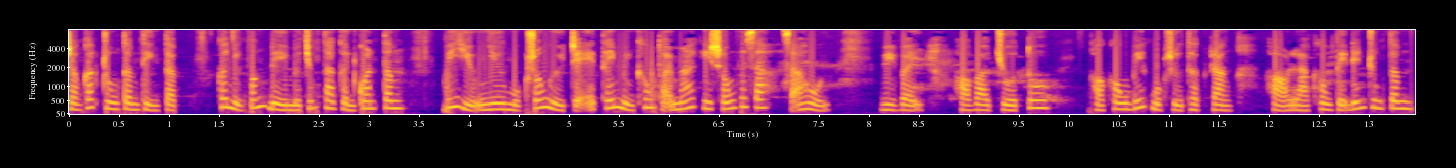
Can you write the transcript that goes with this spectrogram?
Trong các trung tâm thiền tập, có những vấn đề mà chúng ta cần quan tâm Ví dụ như một số người trẻ thấy mình không thoải mái khi sống với xã, xã hội. Vì vậy, họ vào chùa tu, họ không biết một sự thật rằng họ là không thể đến trung tâm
